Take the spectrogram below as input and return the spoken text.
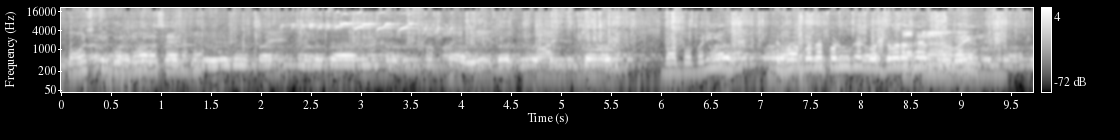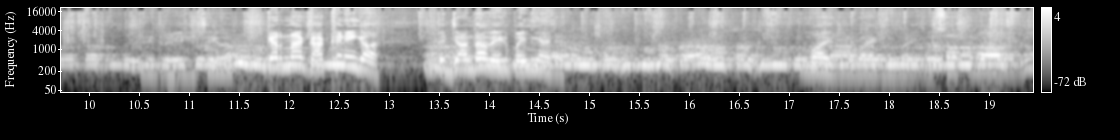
ਪਹੁੰਚ ਕੇ ਗੁਰਦੁਆਰਾ ਸਾਹਿਬ ਹੈ। ਬਾਬਾ ਬੜੀ ਜਾਂਦਾ ਤੇ ਬਾਬਾ ਦਾ ਪੜੂਗਾ ਗੁਰਦੁਆਰਾ ਸਾਹਿਬ ਚੱਲਦੇ ਆ ਕਰਨਾ ਕੱਖ ਨਹੀਂਗਾ ਤੇ ਜਾਂਦਾ ਵੇਖ ਪਹਿਲੀਆਂ ਚ। ਵਾਹਿਗੁਰੂ ਵਾਹਿਗੁਰੂ ਵਾਹਿਗੁਰੂ ਸਤਿਨਾਮ ਵਾਹਿਗੁਰੂ ਚੱਲਦੇ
